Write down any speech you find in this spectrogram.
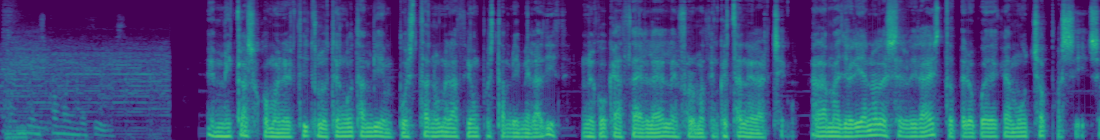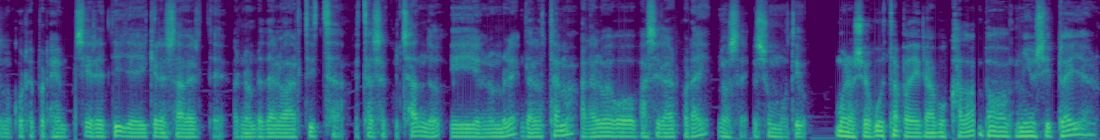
también como imbéciles. En mi caso, como en el título tengo también puesta numeración, pues también me la dice. Lo único que hace es leer la información que está en el archivo. A la mayoría no les servirá esto, pero puede que a muchos, pues sí. Se me ocurre, por ejemplo, si eres DJ y quieres saberte el nombre de los artistas que estás escuchando y el nombre de los temas, para luego vacilar por ahí, no sé, es un motivo. Bueno, si os gusta podéis ir al buscador Bob Music Player.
